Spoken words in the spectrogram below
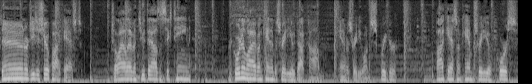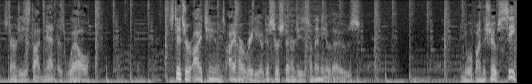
Stoner Jesus Show podcast, July 11, 2016. Recording live on CannabisRadio.com, Cannabis Radio on Spreaker, podcast on Cannabis Radio, of course, StonerJesus.net as well. Stitcher, iTunes, iHeartRadio. Just search Stoner Jesus on any of those. And you will find the show. Seek,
